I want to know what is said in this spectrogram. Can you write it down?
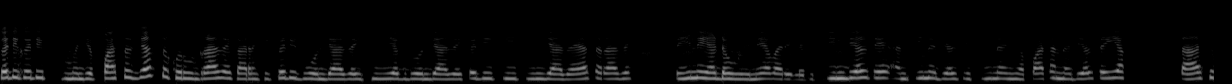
कधी कधी म्हणजे पाचच जास्त करून राहायचे कारण की कधी दोन द्या जाय ती एक दोन द्या जाय कधी ती तीन द्या जाय असं राहायचे तर हिने या ढवळीने या वारीला बी तीन दिलते आणि तिनं दिलते तीन आणि या पाठानं दिलतं एक. तर असे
